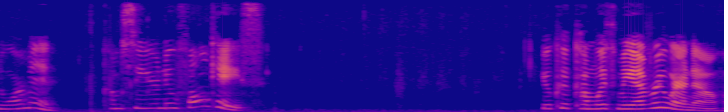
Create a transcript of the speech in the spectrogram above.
Norman, come see your new phone case. You could come with me everywhere now.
